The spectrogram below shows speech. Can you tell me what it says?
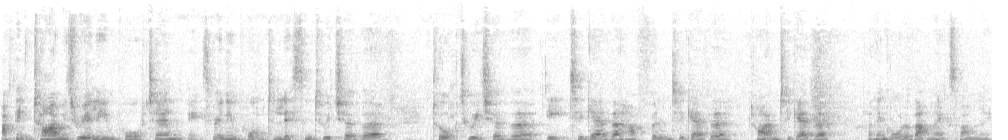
I think time is really important. It's really important to listen to each other, talk to each other, eat together, have fun together, time together. I think all of that makes family.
